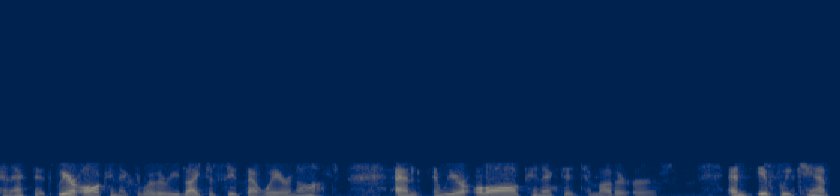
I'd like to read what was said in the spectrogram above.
connected. We are all connected, whether we'd like to see it that way or not. And, and we are all connected to Mother Earth. And if we can't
